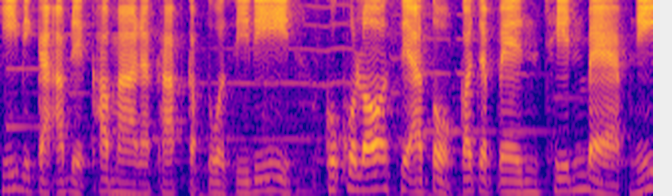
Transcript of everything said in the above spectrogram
ที่มีการอัปเดตเข้ามานะครับ กับตัวซีรีส์คุคุโรเซอาโตก็จะเป็นชินแบบนี้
